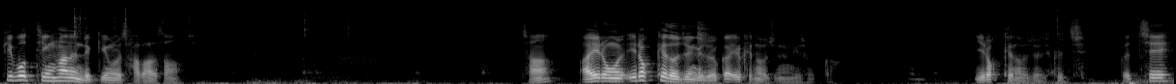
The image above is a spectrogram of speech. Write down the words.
피보팅 하는 느낌으로 잡아서 자 아이롱을 이렇게 넣어주는 게 좋을까? 이렇게 넣어주는 게 좋을까? 이렇게 넣어줘야지 그렇지 끝이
